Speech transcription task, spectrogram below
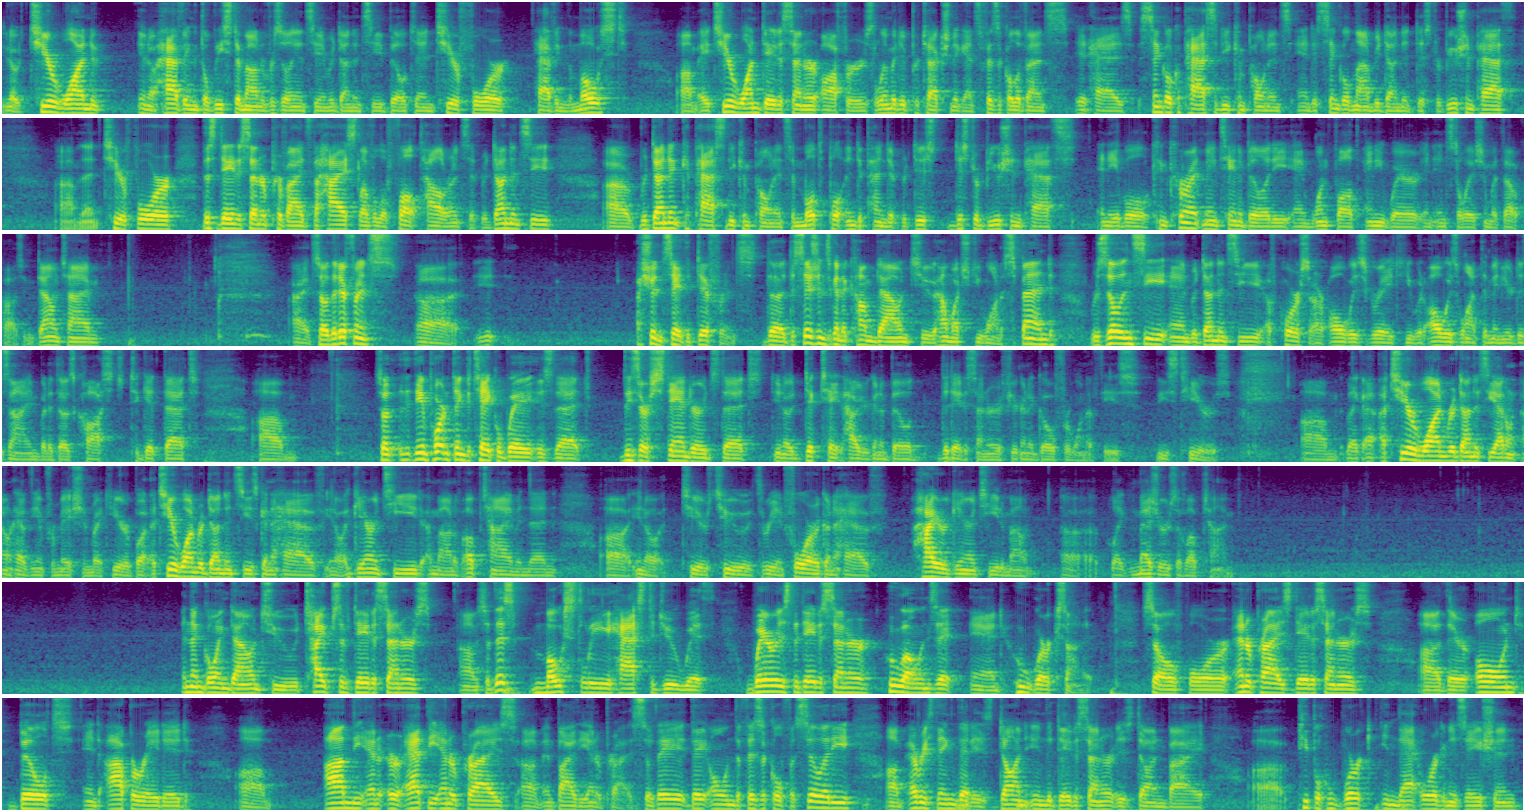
you know, tier one, you know, having the least amount of resiliency and redundancy built in. Tier four having the most. Um, a tier one data center offers limited protection against physical events. It has single capacity components and a single non redundant distribution path. Um, then tier four, this data center provides the highest level of fault tolerance and redundancy. Uh, redundant capacity components and multiple independent distribution paths enable concurrent maintainability and one fault anywhere in installation without causing downtime. All right, so the difference, uh, I shouldn't say the difference. The decision is going to come down to how much do you want to spend. Resiliency and redundancy, of course, are always great. You would always want them in your design, but it does cost to get that. Um, so the important thing to take away is that these are standards that you know dictate how you're going to build the data center if you're going to go for one of these these tiers. Um, like a, a, tier one redundancy, I don't I don't have the information right here, but a tier one redundancy is going to have you know a guaranteed amount of uptime, and then uh, you know, tiers two, three, and four are going to have higher guaranteed amount, uh, like measures of uptime. And then going down to types of data centers. Um, so this mostly has to do with where is the data center, who owns it, and who works on it. So for enterprise data centers, uh, they're owned, built, and operated um, on the or at the enterprise um, and by the enterprise. So they they own the physical facility. Um, everything that is done in the data center is done by uh, people who work in that organization.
